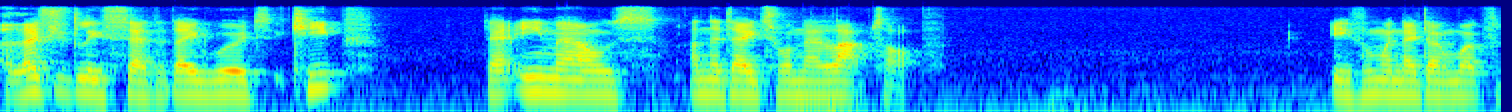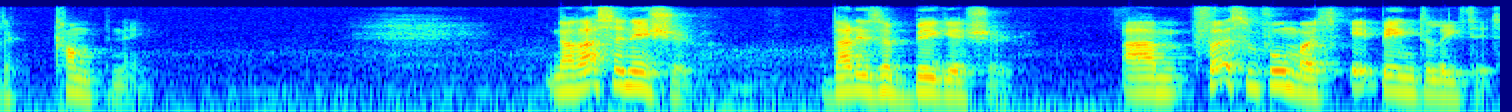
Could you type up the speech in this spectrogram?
allegedly said that they would keep their emails and the data on their laptop, even when they don't work for the company. Now that's an issue. That is a big issue. Um, first and foremost, it being deleted.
